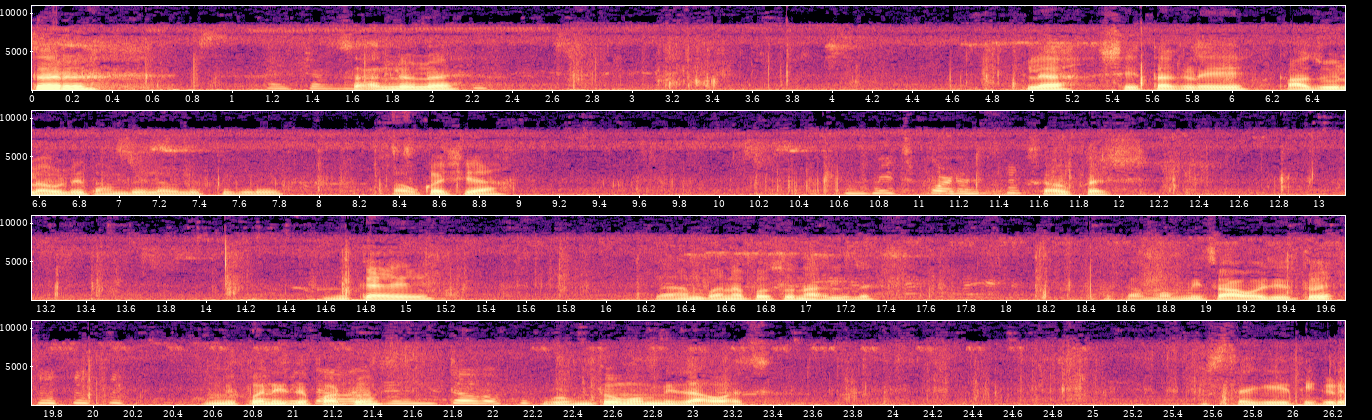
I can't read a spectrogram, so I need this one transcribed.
तर चाललेलो आहे. आपल्या शेताकडे काजू लावलेत आंबे लावलेत तिकडे. सावकाश या. सावकाश. मी काय लहानपणापासून आलेलं आहे. आता मम्मीचा आवाज येतोय. मम्मी पण इथे पाठवून. घुमतो. मम्मीचा आवाज. मस्त की तिकडे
